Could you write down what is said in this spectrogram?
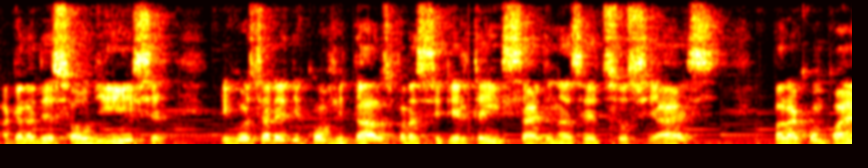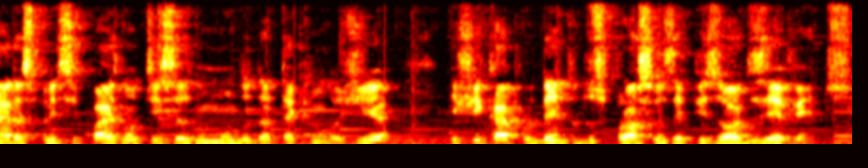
Agradeço a audiência e gostaria de convidá-los para seguir Tem Inside nas redes sociais para acompanhar as principais notícias no mundo da tecnologia e ficar por dentro dos próximos episódios e eventos.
